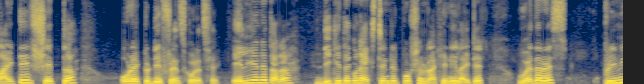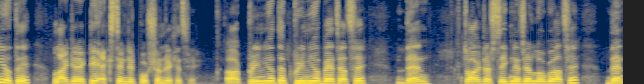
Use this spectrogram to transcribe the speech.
লাইটের শেপটা ওরা একটু ডিফারেন্স করেছে। এলিয়েনে তারা ডিকিতে কোনো এক্সটেন্ডেড পোর্শন রাখেনি লাইটের ওয়েদার এস প্রিমিওতে লাইটের একটি এক্সটেন্ডেড পোর্শন রেখেছে। আর প্রিমিওতে প্রিমিও ব্যাচ আছে দেন টয়টার সিগনেচার লোগো আছে দেন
